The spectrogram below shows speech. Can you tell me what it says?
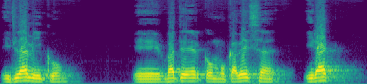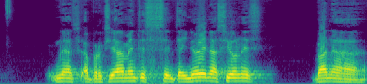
islámico, va a tener como cabeza Irak, unas aproximadamente 69 naciones van a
